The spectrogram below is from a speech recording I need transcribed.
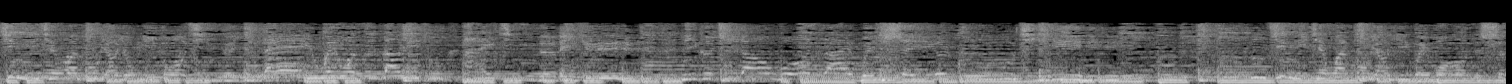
请你千万不要用你多情的眼。请你千万不要以为我的生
